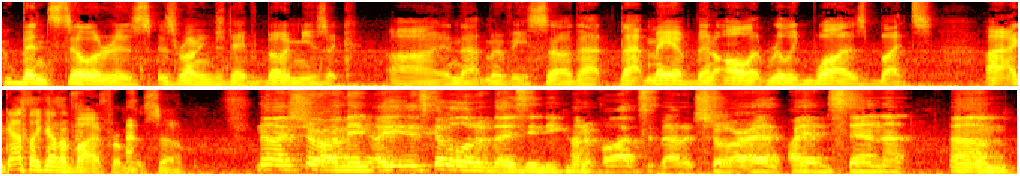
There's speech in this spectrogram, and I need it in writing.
Ben Stiller is is running to David Bowie music uh, in that movie, so that that may have been all it really was, but I I got that kind of vibe from it. So No, sure. I mean, I- it's got a lot of those indie kind of vibes about it. Sure, I, I understand that. Um,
